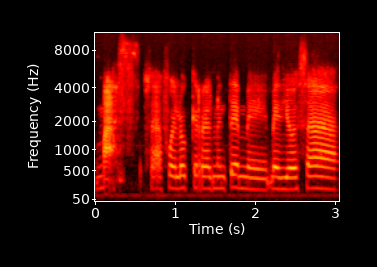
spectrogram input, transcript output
más, o sea, fue lo que realmente me, me dio esa,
